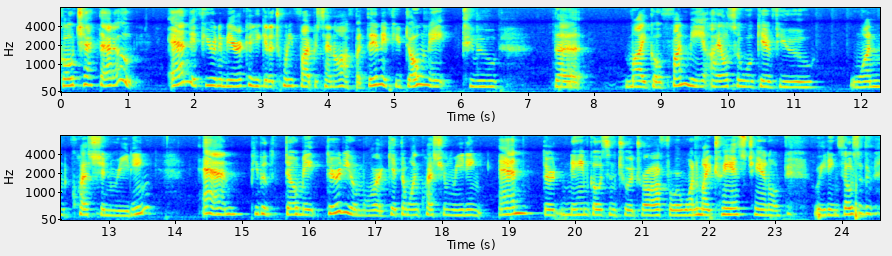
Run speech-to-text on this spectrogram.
go check that out. And if you're in America, you get a 25% off. But then if you donate to the my GoFundMe, I also will give you one question reading. And people donate 30 or more get the one question reading and their name goes into a draw for one of my trance channel readings. Those are the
